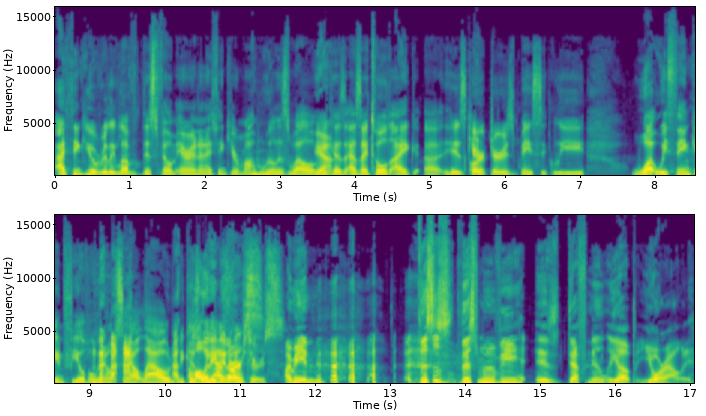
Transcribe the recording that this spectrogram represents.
I think you'll really love this film, Aaron, and I think your mom will as well. Yeah. Because as I told Ike, uh, his character is basically what we think and feel, but we don't say out loud At because holiday we have dinners. filters. I mean, this is this movie is definitely up your alley.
